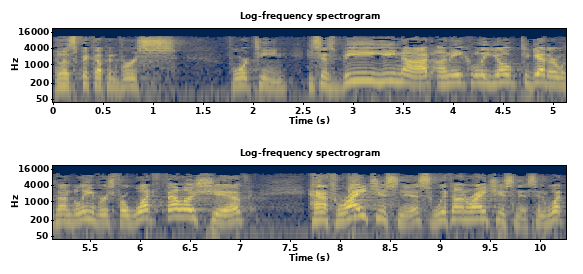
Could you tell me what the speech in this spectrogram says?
And let's pick up in verse 14. He says, Be ye not unequally yoked together with unbelievers, for what fellowship hath righteousness with unrighteousness? And what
